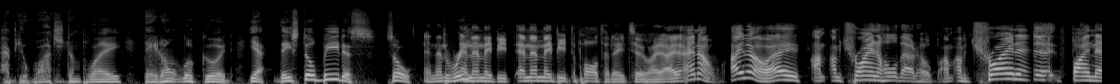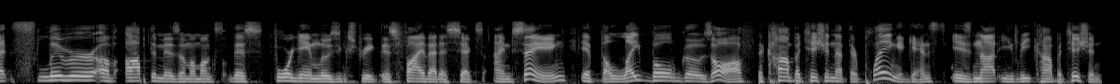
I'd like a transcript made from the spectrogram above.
"Have you watched them play? They don't look good." Yeah, they still beat us. So and then three, and then they beat and then they beat the DePaul today too. I I, I know, I know. I I'm, I'm trying to hold out hope. I'm I'm trying to find that sliver of optimism amongst this four game losing streak, this five out of six. I'm saying if the light bulb goes off, the competition that they're playing against is not elite competition.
